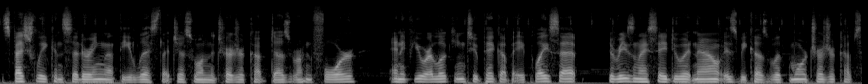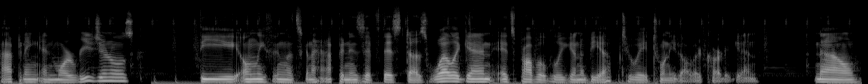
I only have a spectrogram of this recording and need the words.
especially considering that the list that just won the Treasure Cup does run 4 and if you are looking to pick up a playset, the reason I say do it now is because with more treasure cups happening and more regionals, the only thing that's going to happen is if this does well again, it's probably going to be up to a $20 card again. Now,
